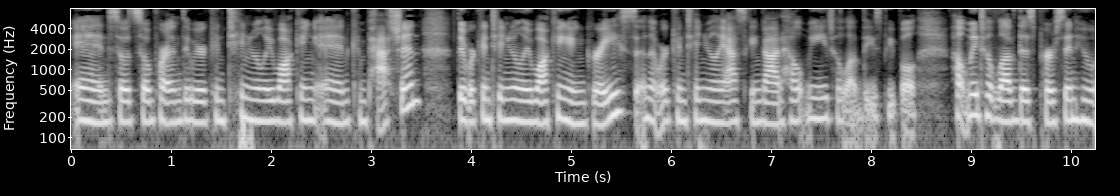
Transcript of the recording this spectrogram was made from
and so it's so important that we are continually walking in compassion, that we're continually walking in grace, and that we're continually asking God, help me to love these people. Help me to love this person who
